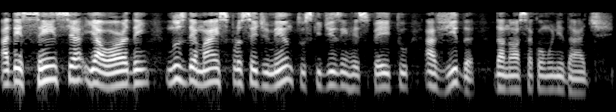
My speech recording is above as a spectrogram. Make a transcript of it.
a decência e a ordem nos demais procedimentos que dizem respeito à vida da nossa comunidade.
